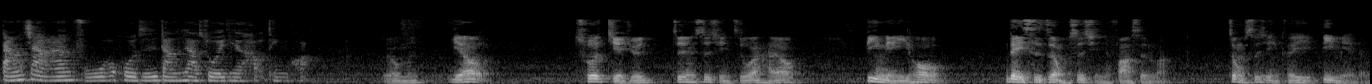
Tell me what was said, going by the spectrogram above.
当下安抚我，或者是当下说一些好听话。对，我们也要除了解决这件事情之外，还要避免以后类似这种事情的发生嘛。这种事情可以避免的吗？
